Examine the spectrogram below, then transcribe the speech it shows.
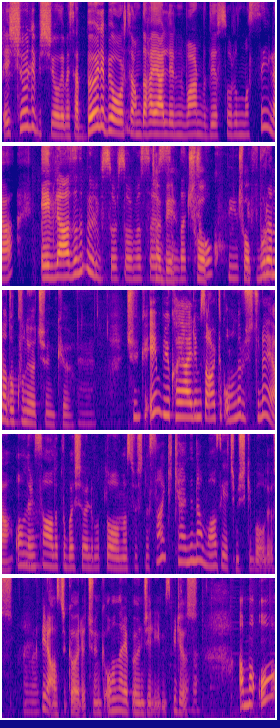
e şöyle bir şey oluyor mesela böyle bir ortamda hayallerin var mı diye sorulmasıyla evladını böyle bir soru sorması Tabii, arasında çok, çok, büyük bir Çok fark burana var. dokunuyor çünkü. Evet. Çünkü en büyük hayalimiz artık onlar üstüne ya. Onların sağlıklı, başarılı, mutlu olması üstüne. Sanki kendinden vazgeçmiş gibi oluyorsun. Evet. Birazcık öyle çünkü. Onlar hep önceliğimiz biliyorsun. Ama o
